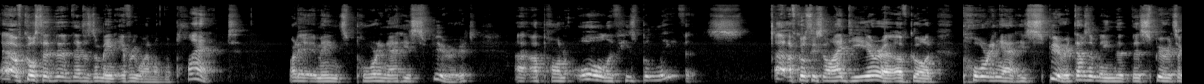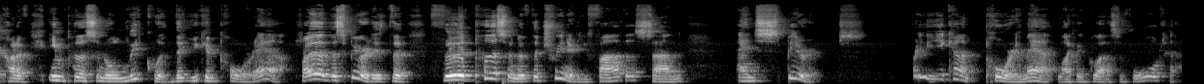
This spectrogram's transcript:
Now, of course, that, that doesn't mean everyone on the planet. Right? It means pouring out his spirit uh, upon all of his believers. Uh, of course, this idea of God pouring out his Spirit doesn't mean that the Spirit's a kind of impersonal liquid that you can pour out. Right? The Spirit is the third person of the Trinity Father, Son, and Spirit. You can't pour him out like a glass of water.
